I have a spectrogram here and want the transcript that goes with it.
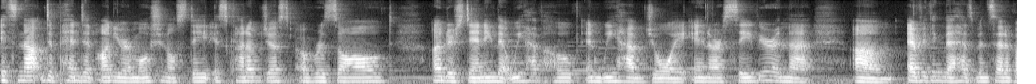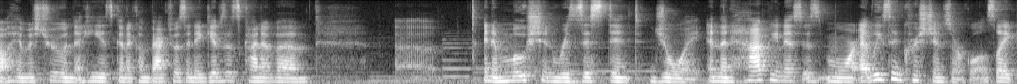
it's not dependent on your emotional state. It's kind of just a resolved understanding that we have hope and we have joy in our Savior and that um, everything that has been said about Him is true and that He is going to come back to us. And it gives us kind of a, um, uh, an emotion resistant joy. And then happiness is more, at least in Christian circles, like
